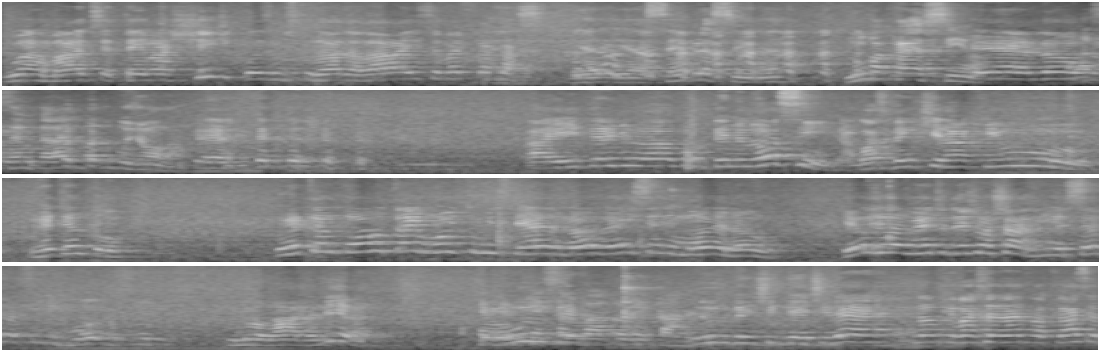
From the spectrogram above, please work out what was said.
de um armário que você tem lá cheio de coisa misturada lá, aí você vai ficar com a- E é, e é sempre assim, né? Nunca cai assim, ó. É, não, Ela não. sempre cai lá debaixo do bujão lá. Aí terminou, terminou assim. Agora você tem que tirar aqui o, o retentor. O retentor não tem muito mistério não, nem cerimônia não. Eu geralmente deixo uma chavinha sempre assim de boca, assim, do meu lado ali, ó. Mesmo porque você vai aproveitar, né? Eu uso o dentinho dentinho, né? Não, que vai acelerar pra cá, você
